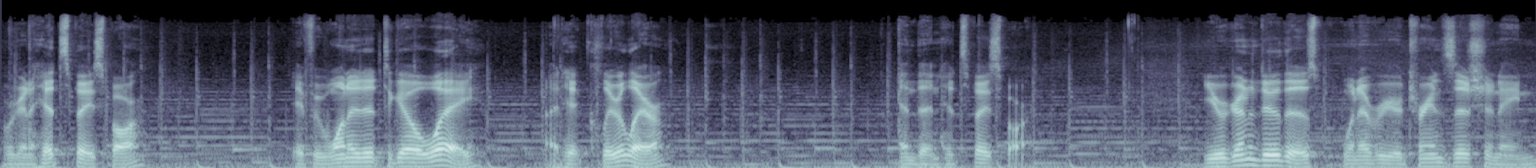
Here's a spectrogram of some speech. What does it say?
We're going to hit spacebar. If we wanted it to go away, I'd hit clear layer and then hit spacebar. You're going to do this whenever you're transitioning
